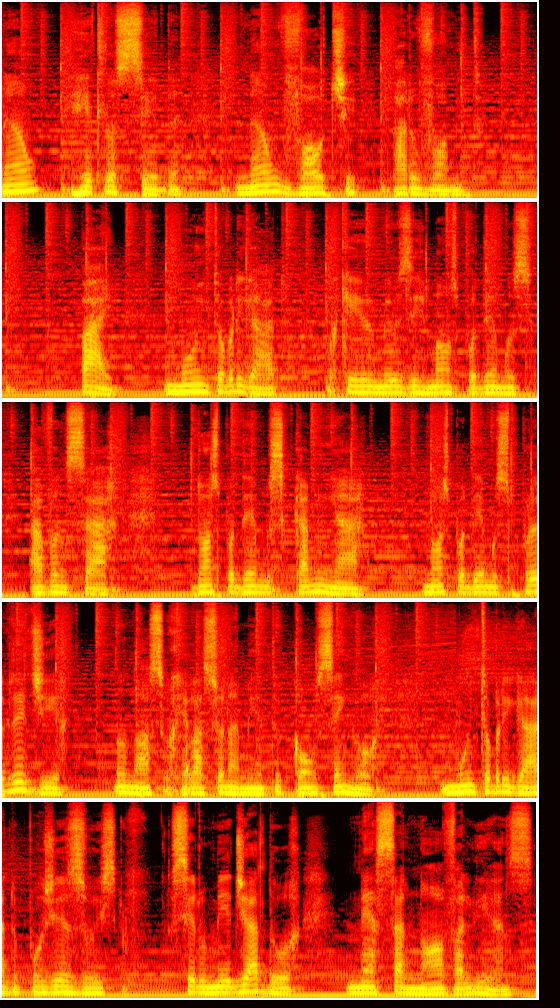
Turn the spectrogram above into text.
não retroceda, não volte para o vômito. Pai, muito obrigado, porque eu e meus irmãos podemos avançar, nós podemos caminhar, nós podemos progredir no nosso relacionamento com o Senhor. Muito obrigado por Jesus ser o mediador nessa nova aliança.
